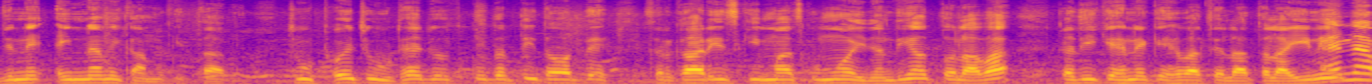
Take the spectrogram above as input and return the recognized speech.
ਜਿਨੇ ਇੰਨਾ ਵੀ ਕੰਮ ਕੀਤਾ। ਹੋਵੇ ਝੂਠੋ ਹੀ ਝੂਠ ਹੈ ਜੋ ਕੁਦਰਤੀ ਤੌਰ ਤੇ ਸਰਕਾਰੀ ਸਕੀਮਾਂ ਸਕੂਮਾਂ ਹੋਈ ਜਾਂਦੀਆਂ ਉਸ ਤੋਂ ਇਲਾਵਾ ਕਦੀ ਕਿਸੇ ਨੇ ਕਿਸੇ ਵਾਸਤੇ ਲੱਤ ਲਾਈ ਨਹੀਂ। ਇਹਨਾਂ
